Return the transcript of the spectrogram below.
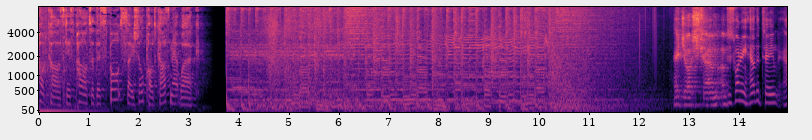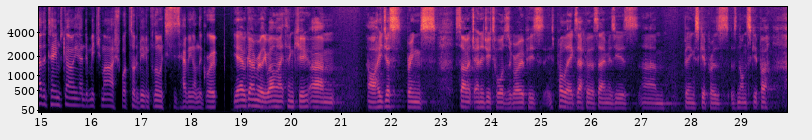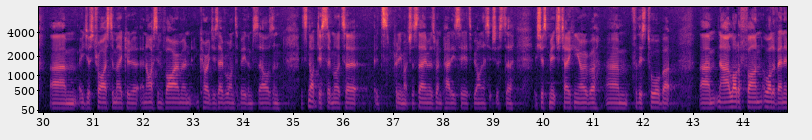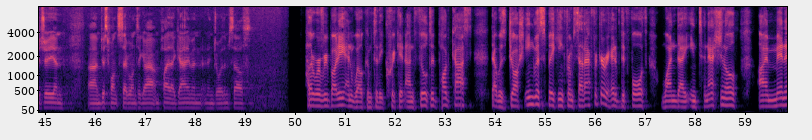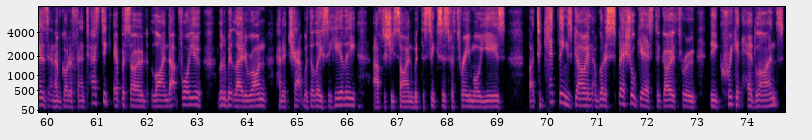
podcast is part of the Sports Social Podcast Network. Hey Josh, um, I'm just wondering how the team how the team's going under Mitch Marsh. What sort of influence is he's having on the group? Yeah, we're going really well, mate. Thank you. Um, oh, he just brings so much energy towards the group. He's he's probably exactly the same as he is um, being skipper as, as non-skipper. Um, he just tries to make it a, a nice environment, encourages everyone to be themselves, and it's not dissimilar to it's pretty much the same as when Paddy's here. To be honest, it's just a, it's just Mitch taking over um, for this tour. But um, a lot of fun, a lot of energy, and um, just wants everyone to go out and play their game and, and enjoy themselves. Hello, everybody, and welcome to the Cricket Unfiltered podcast. That was Josh Inglis speaking from South Africa ahead of the fourth One Day International. I'm Menners, and I've got a fantastic episode lined up for you. A little bit later on, had a chat with Alyssa Healy after she signed with the Sixers for three more years. But to get things going, I've got a special guest to go through the cricket headlines.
